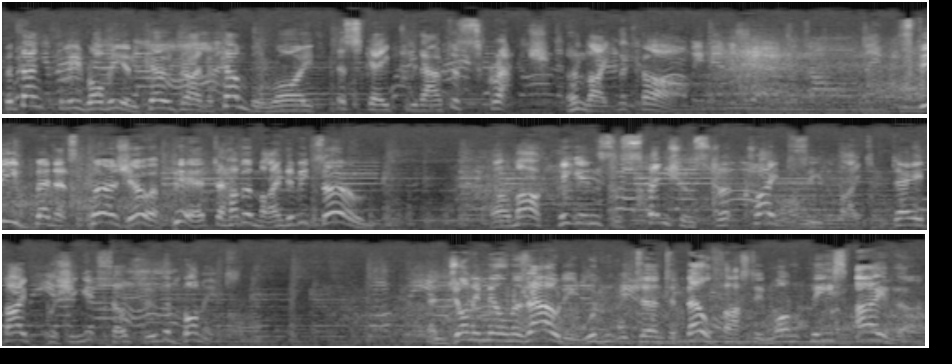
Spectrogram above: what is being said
But thankfully, Robbie and co-driver Campbell Roy escaped without a scratch, unlike the car. Steve Bennett's Peugeot appeared to have a mind of its own, while Mark Higgins' suspension strut tried to see the light of day by pushing itself through the bonnet. And Johnny Milner's Audi wouldn't return to Belfast in one piece either.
